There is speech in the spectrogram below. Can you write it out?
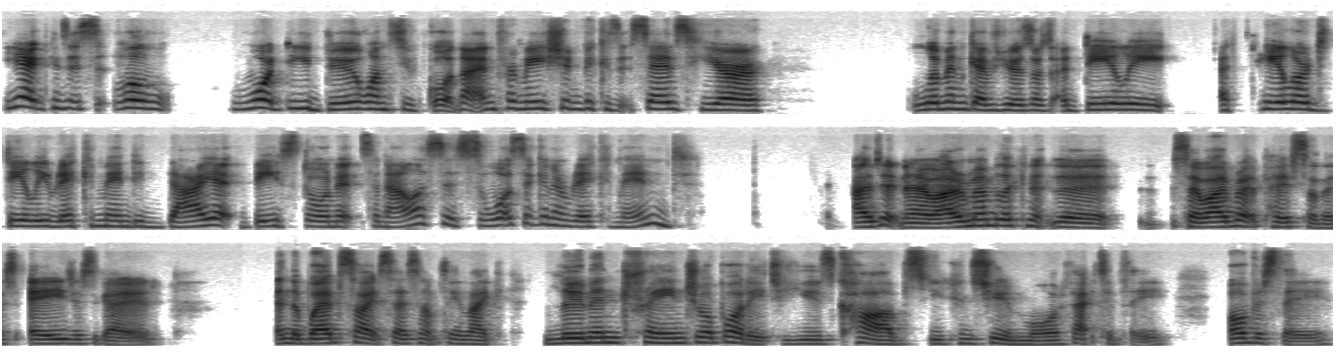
Yeah, because it's well, what do you do once you've got that information? Because it says here, Lumen gives users a daily, a tailored daily recommended diet based on its analysis. So what's it going to recommend? I don't know. I remember looking at the so I wrote a post on this ages ago, and the website says something like Lumen trains your body to use carbs you consume more effectively. Obviously,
